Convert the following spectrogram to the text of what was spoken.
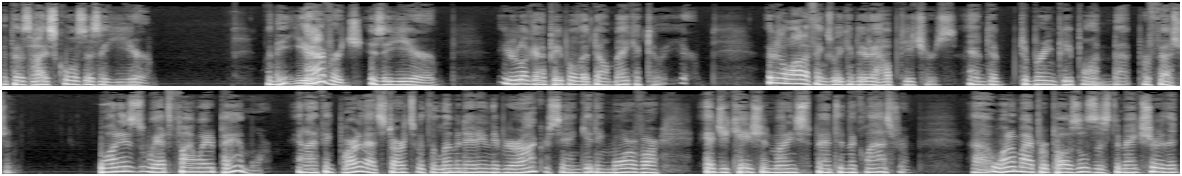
at those high schools is a year. When the year. average is a year, you're looking at people that don't make it to a year. There's a lot of things we can do to help teachers and to, to bring people in that profession. One is we have to find a way to pay them more. And I think part of that starts with eliminating the bureaucracy and getting more of our education money spent in the classroom. Uh, one of my proposals is to make sure that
